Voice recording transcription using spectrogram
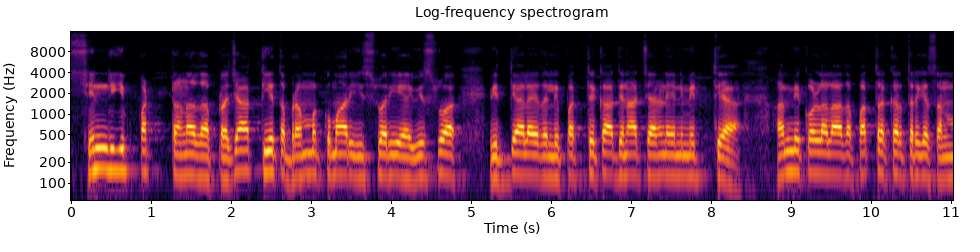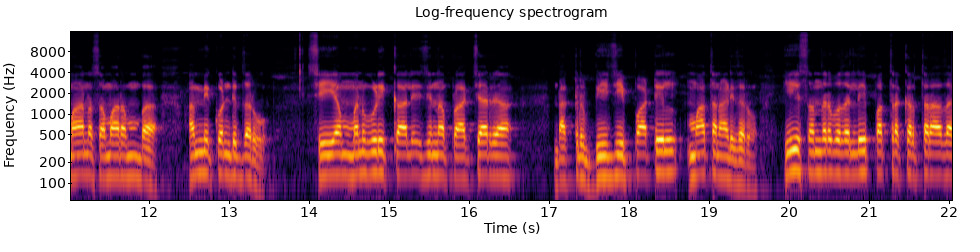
ಸಿಂದಗಿ ಪಟ್ಟಣದ ಪ್ರಜಾತೀತ ಬ್ರಹ್ಮಕುಮಾರಿ ಈಶ್ವರೀಯ ವಿಶ್ವವಿದ್ಯಾಲಯದಲ್ಲಿ ಪತ್ರಿಕಾ ದಿನಾಚರಣೆ ನಿಮಿತ್ತ ಹಮ್ಮಿಕೊಳ್ಳಲಾದ ಪತ್ರಕರ್ತರಿಗೆ ಸನ್ಮಾನ ಸಮಾರಂಭ ಹಮ್ಮಿಕೊಂಡಿದ್ದರು. ಸಿ. ಎಂ. ಮನಗುಡಿ ಕಾಲೇಜಿನ ಪ್ರಾಚಾರ್ಯ ಡಾಕ್ಟರ್ ಬಿ. ಜಿ. ಪಾಟೀಲ್ ಮಾತನಾಡಿದರು. ಈ ಸಂದರ್ಭದಲ್ಲಿ ಪತ್ರಕರ್ತರಾದ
